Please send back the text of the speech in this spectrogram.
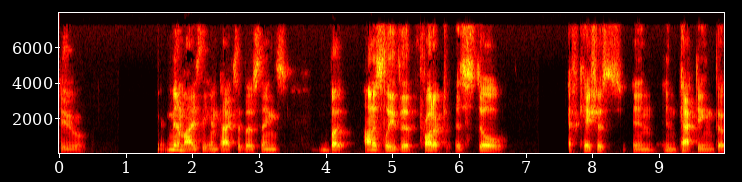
to minimize the impacts of those things, but honestly, the product is still efficacious in impacting the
